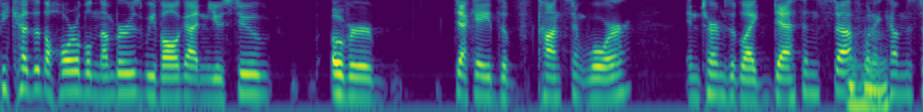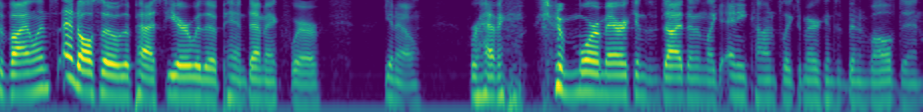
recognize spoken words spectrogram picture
because of the horrible numbers we've all gotten used to over decades of constant war in terms of like death and stuff when it mm-hmm. comes to violence and also the past year with a pandemic where you know we're having you know, more Americans have died than in like any conflict Americans have been involved in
